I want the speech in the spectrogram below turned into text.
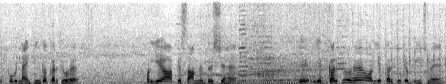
ये कोविड 19 का कर्फ्यू है और ये आपके सामने दृश्य हैं कि ये कर्फ्यू है और ये कर्फ्यू के बीच में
